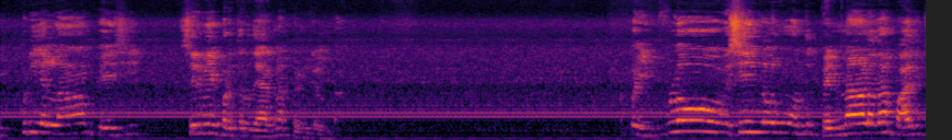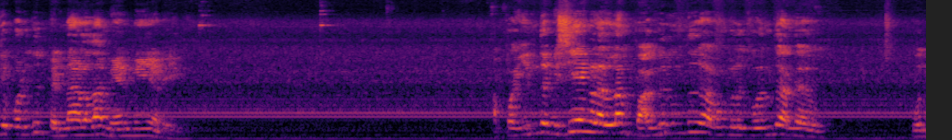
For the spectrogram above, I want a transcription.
இப்படியெல்லாம் பேசி சிறுமைப்படுத்துறது யாருன்னா பெண்கள் தான் அப்போ இவ்வளோ விஷயங்களும் வந்து பெண்ணால் தான் பாதிக்கப்படுது பெண்ணால் தான் மேன்மையும் அடையுது. அப்போ இந்த விஷயங்கள் எல்லாம் பகிர்ந்து அவங்களுக்கு வந்து அந்த ஒரு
